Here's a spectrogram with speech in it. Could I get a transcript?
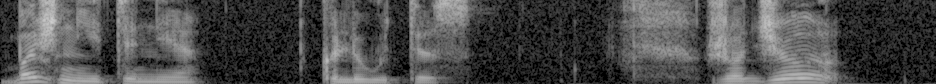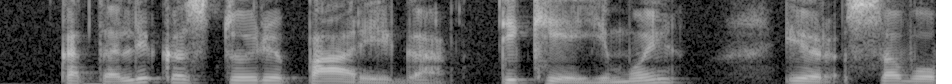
bažnytinė kliūtis. Žodžiu, katalikas turi pareigą tikėjimui ir savo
